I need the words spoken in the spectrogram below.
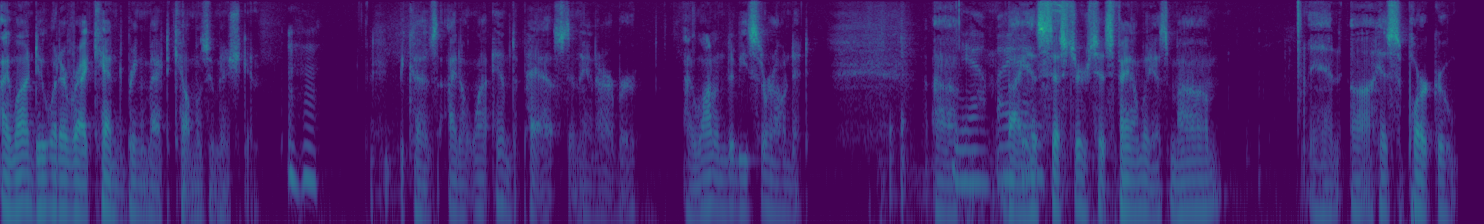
I want to do whatever I can to bring him back to Kalamazoo, Michigan. Mm-hmm. Because I don't want him to pass in Ann Arbor. I want him to be surrounded um, yeah, by, by his his sisters, his family, his mom, and uh, his support group.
